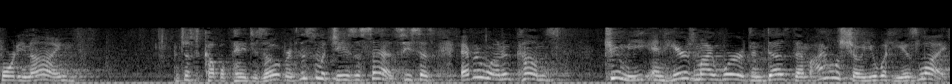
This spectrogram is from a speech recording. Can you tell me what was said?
49 just a couple pages over, this is what Jesus says. He says, Everyone who comes to me and hears my words and does them, I will show you what he is like.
